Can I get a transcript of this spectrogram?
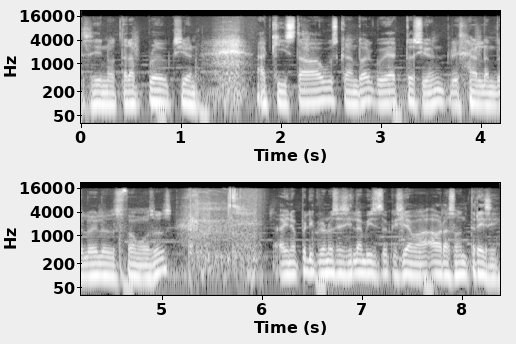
se nota la producción. Aquí estaba buscando algo de actuación, hablando de los famosos. Hay una película, no sé si la han visto, que se llama Ahora son 13,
